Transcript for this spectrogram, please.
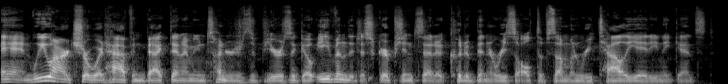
And we aren't sure what happened back then. I mean it's hundreds of years ago. Even the description said it could have been a result of someone retaliating against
